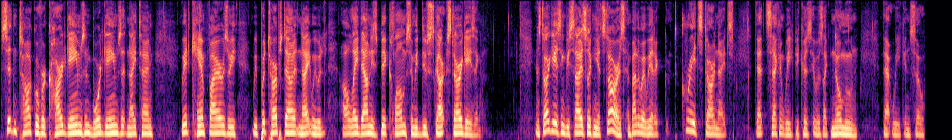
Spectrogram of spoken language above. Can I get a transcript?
sit and talk over card games and board games at nighttime. We had campfires. We, we put tarps down at night and we would all lay down these big clumps and we'd do star- stargazing. And stargazing, besides looking at stars, and by the way, we had a great star nights that second week because it was like no moon that week. And so,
